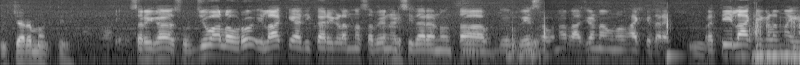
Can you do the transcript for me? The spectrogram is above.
ವಿಚಾರ ಮಾಡ್ತೀನಿ. ಸರ್ ಈಗ ಸುರ್ಜಿವಾಲ್ ಅವರು ಇಲಾಖೆ ಅಧಿಕಾರಿಗಳನ್ನ ಸಭೆ ನಡೆಸಿದ್ದಾರೆ ಅನ್ನುವಂತ ಬೇಸರವನ್ನ ರಾಜಣ್ಣ ಅವರು ಹಾಕಿದ್ದಾರೆ ಪ್ರತಿ ಇಲಾಖೆಗಳನ್ನ ಈ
